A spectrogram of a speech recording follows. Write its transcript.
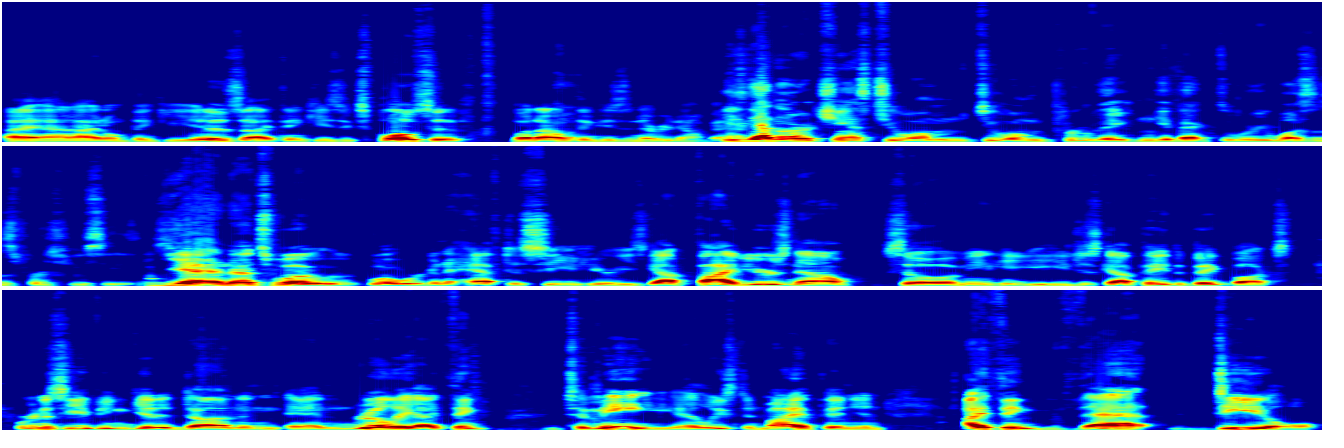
I, and I don't think he is. I think he's explosive, but I don't think he's an every down back. He's got another chance to um to um prove that he can get back to where he was in his first few seasons. Yeah, and that's what what we're going to have to see here. He's got five years now, so I mean, he, he just got paid the big bucks. We're going to see if he can get it done, and and really, I think to me, at least in my opinion, I think that deal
